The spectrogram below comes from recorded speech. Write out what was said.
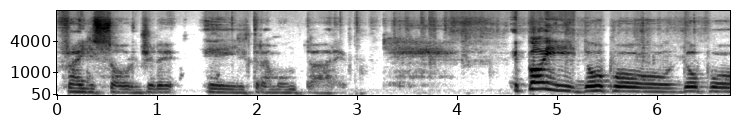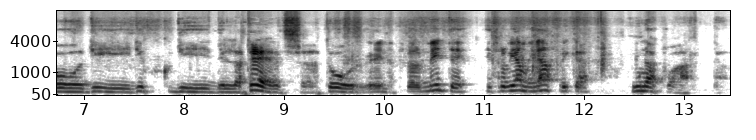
fra il sorgere e il tramontare. E poi dopo, dopo di, di, di, della terza torre, naturalmente ne troviamo in Africa una quarta.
